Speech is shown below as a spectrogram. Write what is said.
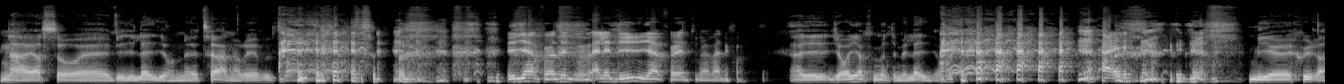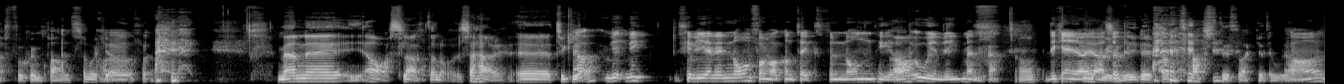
nej, alltså eh, vi lejon tränar och rehabiliterar. Du jämför oss inte med, eller du jämför inte med människor. Jag jämför mig inte med lejon. Nej. Mer giraff och schimpans brukar jag. Ja, Men eh, ja, Zlatan då. Så här eh, tycker jag. Ja, vi, vi, ska vi ge det någon form av kontext för någon helt Ja. oinvigd människa? Ja. Det kan jag göra. Så, Det är fantastiskt vackert ord. ja,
